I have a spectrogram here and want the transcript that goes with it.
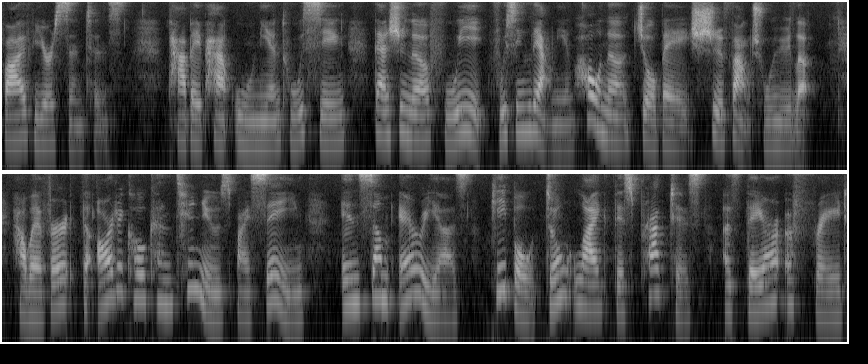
five-year sentence. 他被判五年徒刑，但是呢，服役服刑两年后呢，就被释放出狱了。However, the article continues by saying, in some areas, people don't like this practice as they are afraid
